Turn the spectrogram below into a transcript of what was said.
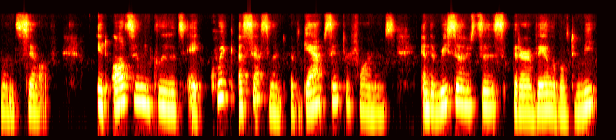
oneself. It also includes a quick assessment of gaps in performance and the resources that are available to meet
